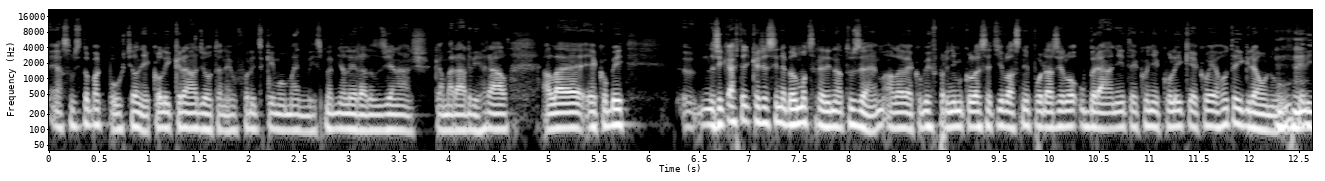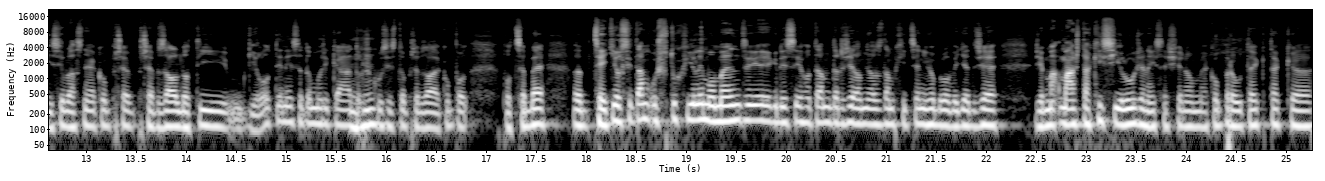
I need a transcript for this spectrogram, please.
já jsem si to pak pouštěl několikrát, jo, ten euforický moment, my jsme měli radost, že náš kamarád vyhrál, ale jakoby eh, Říkáš teďka, že jsi nebyl moc ready na tu zem, ale jakoby v prvním kole se ti vlastně podařilo ubránit jako několik jako jeho takedownů, mm-hmm. Mhm. který si vlastně jako pře- převzal do té gilotiny, se tomu říká, mm-hmm. trošku si to převzal jako pod, pod sebe. Eh, Cítil si tam už v tu chvíli moment, kdy si ho tam držel, měl jsi tam chycenýho, bylo vidět, že, že má, máš taky sílu, že nejseš jenom jako proutek, tak eh,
